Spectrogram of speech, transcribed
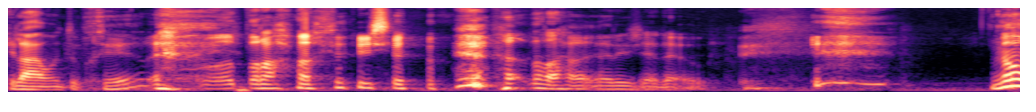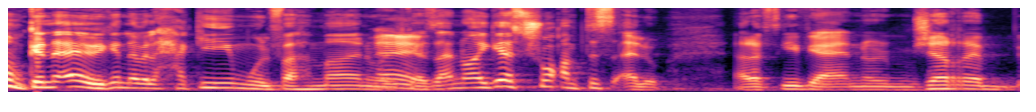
كل عام وأنتم بخير. وأطرح آخر شيء راح غريش أنا أوي. المهم كنا إيه كنا بالحكيم والفهمان إيه. والكذا. إنه اي جاس شو عم تساله عرفت كيف؟ يعني إنه مجرب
